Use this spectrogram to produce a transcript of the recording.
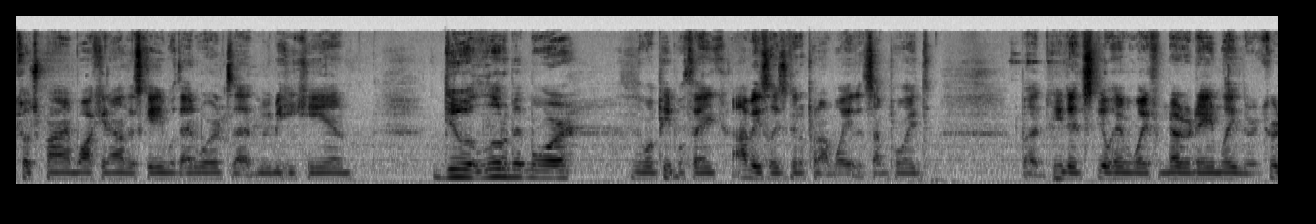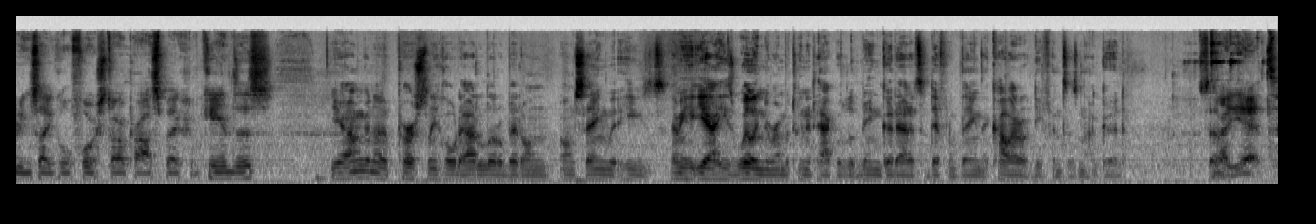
Coach Prime walking out of this game with Edwards that maybe he can do a little bit more than what people think. Obviously, he's going to put on weight at some point, but he did steal him away from Notre Dame late in the recruiting cycle. Four-star prospect from Kansas. Yeah, I'm gonna personally hold out a little bit on on saying that he's. I mean, yeah, he's willing to run between the tackles, but being good at it's a different thing. That Colorado defense is not good. So Not yet.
